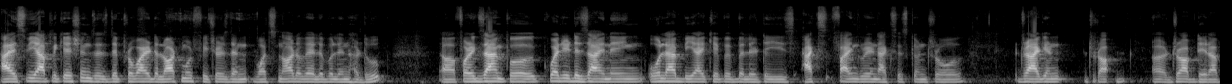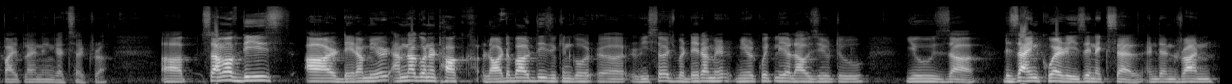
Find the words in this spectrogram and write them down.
ISV applications is they provide a lot more features than what's not available in Hadoop. Uh, for example, query designing, OLAP BI capabilities, fine-grained access control, drag and drop, uh, drop data pipelining, etc. Uh, some of these are Datameer. I'm not going to talk a lot about these. You can go uh, research, but Datameer quickly allows you to use uh, design queries in Excel and then run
